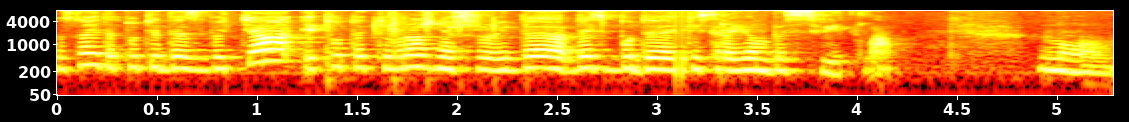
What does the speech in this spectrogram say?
знаєте, тут іде збиття, і тут таке враження, що йде, десь буде якийсь район без світла. Ну,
